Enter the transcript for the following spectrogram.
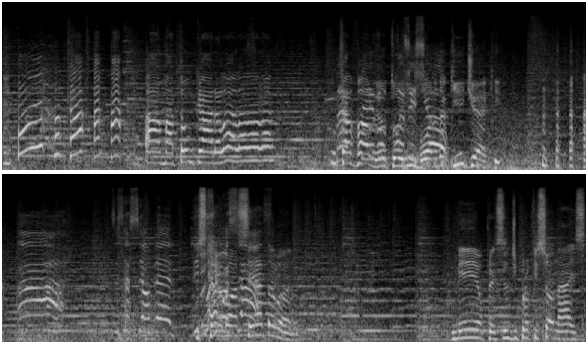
ah, matou um cara. Lá, lá, lá, lá. Um cavalo. Eu tô indo embora daqui, Jack. Ah Os caras não acertam, mano. Meu, preciso de profissionais.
